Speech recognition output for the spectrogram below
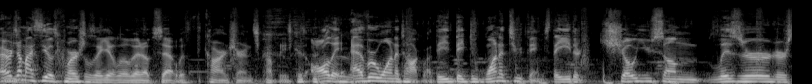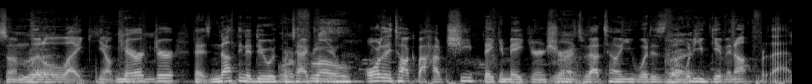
Every time I see those commercials, I get a little bit upset with the car insurance companies because all they ever want to talk about, they, they do one of two things. They either show you some lizard or some Right. little like you know character that has nothing to do with Or protecting flow. you, or they talk about how cheap they can make your insurance Right. without telling you what is the Right. what are you giving up for that.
